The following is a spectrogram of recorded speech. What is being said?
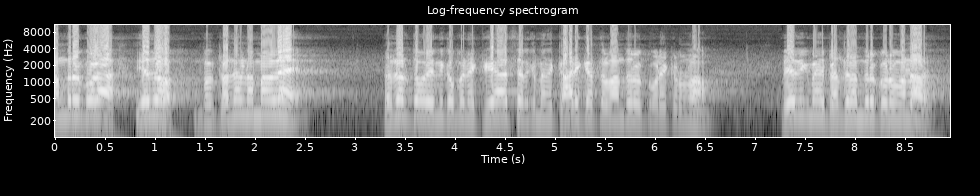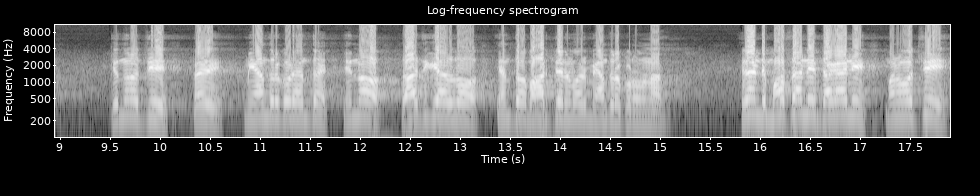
అందరూ కూడా ఏదో ప్రజల నమ్మలే. ప్రజలతో ఎన్నుకోబడిన క్రియాశీలకమైన కార్యకర్తలు అందరూ కూడా ఇక్కడ ఉన్నాం. వేదిక మీద పెద్దలందరూ కూడా ఉన్నారు. కింద వచ్చి మీ అందరూ కూడా ఎంతో ఎన్నో రాజకీయాల్లో ఎంతో మారుతైన వారు మీ అందరూ కూడా ఉన్నారు. ఇలాంటి మోసాన్ని దగాన్ని మనం వచ్చి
